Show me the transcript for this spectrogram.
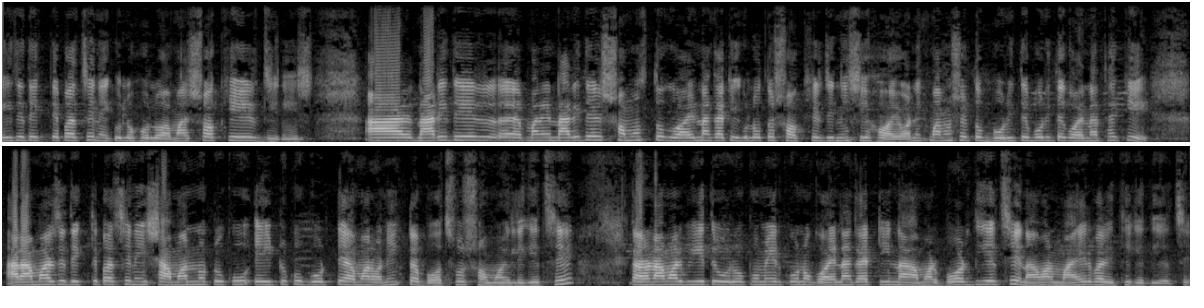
এই যে দেখতে পাচ্ছেন, এগুলো হলো আমার শখের জিনিস। আর নারীদের মানে নারীদের সমস্ত গয়নাগাটি এগুলো তো শখের জিনিসই হয়। অনেক মানুষের তো ভরিতে ভরিতে গয়না থাকে। আর আমার যে দেখতে পাচ্ছেন এই সামান্যটুকু, এইটুকু গড়তে আমার অনেকটা বছর সময় লেগেছে। কারণ আমার বিয়েতে ওরকমের কোনো গয়নাগাটি না আমার বর দিয়েছে, না আমার মায়ের বাড়ি থেকে দিয়েছে।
